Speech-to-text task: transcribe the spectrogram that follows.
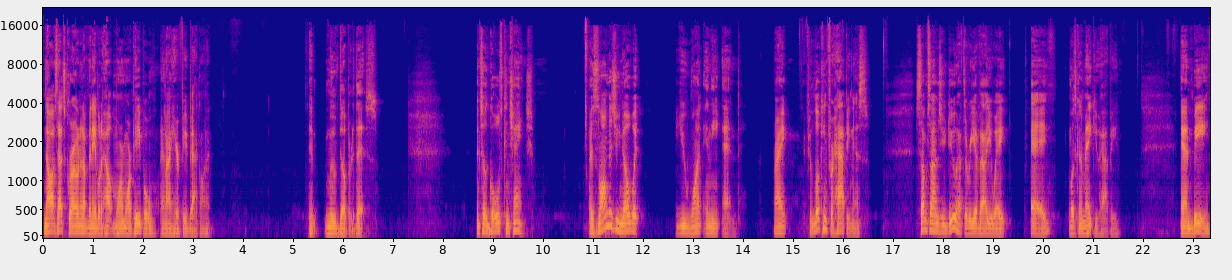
Now, as that's grown and I've been able to help more and more people and I hear feedback on it, it moved over to this. And so the goals can change. As long as you know what you want in the end, right? If you're looking for happiness, sometimes you do have to reevaluate A, what's going to make you happy, and B,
